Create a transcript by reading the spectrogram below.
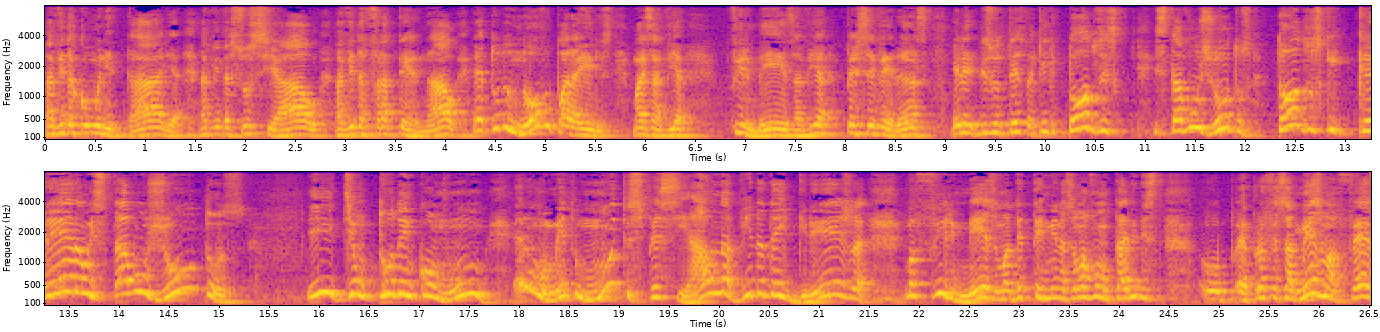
A vida comunitária, a vida social, a vida fraternal, é tudo novo para eles. Mas havia firmeza, havia perseverança. Ele diz o texto aqui que todos estavam juntos, todos os que creram estavam juntos e tinham tudo em comum. Era um momento muito especial na vida da igreja, uma firmeza, uma determinação, uma vontade de professar a mesma fé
